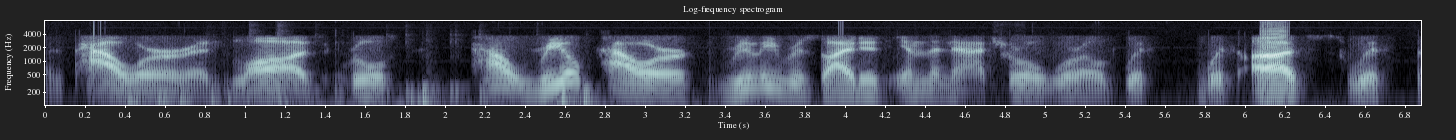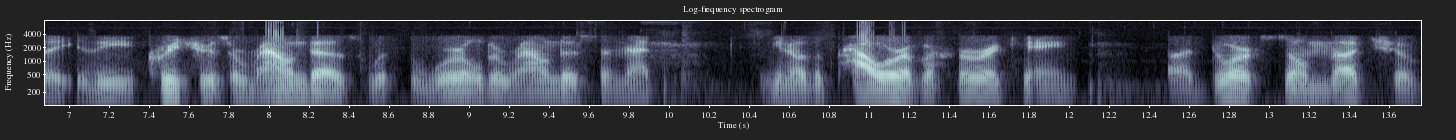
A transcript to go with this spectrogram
and power and laws and rules. How real power really resided in the natural world with, with us, with the, the creatures around us, with the world around us, and that, you know, the power of a hurricane uh, dwarfs so much of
